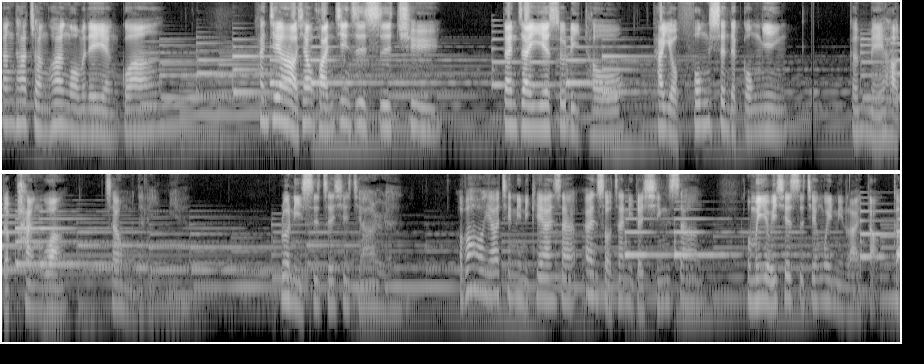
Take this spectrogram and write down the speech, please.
让他转换我们的眼光。看见好像环境是失去，但在耶稣里头，他有丰盛的供应跟美好的盼望在我们的里面。若你是这些家人，好不好？我邀请你，你可以按上按手在你的心上。我们有一些时间为你来祷告，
